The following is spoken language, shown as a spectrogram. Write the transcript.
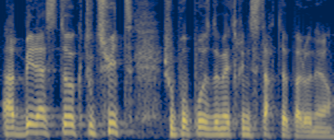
à Bellastock. Tout de suite, je vous propose de mettre une start-up à l'honneur.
